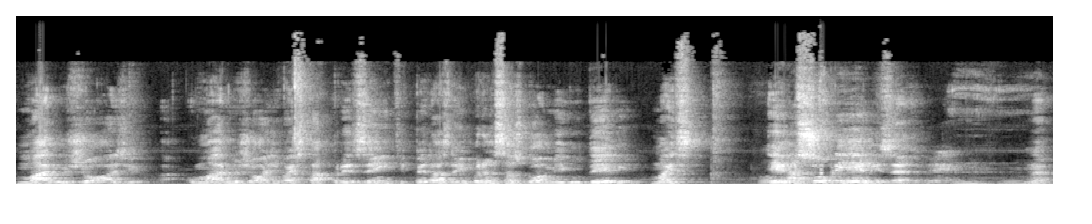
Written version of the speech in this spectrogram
Mário Jorge. O Mário Jorge vai estar presente pelas lembranças do amigo dele, mas ele sobre eles, é. Sobre ele. né?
